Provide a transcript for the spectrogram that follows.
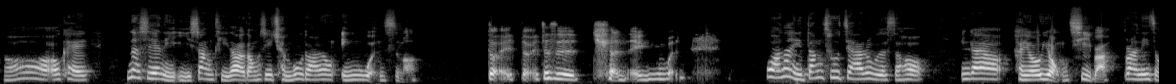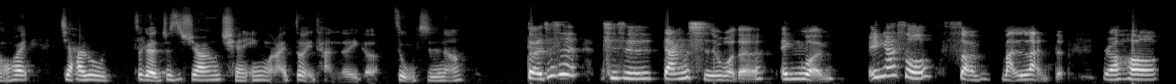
哦，OK，那些你以上提到的东西全部都要用英文是吗？对对，就是全英文。哇，那你当初加入的时候应该要很有勇气吧？不然你怎么会加入这个就是需要用全英文来对谈的一个组织呢？对，就是其实当时我的英文应该说算蛮烂的。然后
